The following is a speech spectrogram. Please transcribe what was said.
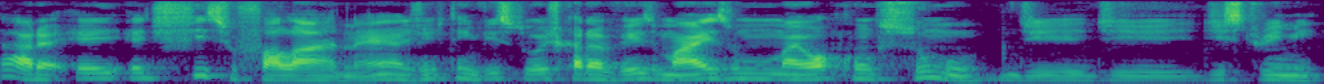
Cara, é, é, difícil falar, né? A gente tem visto hoje cada vez mais um maior consumo de, de, de streaming,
